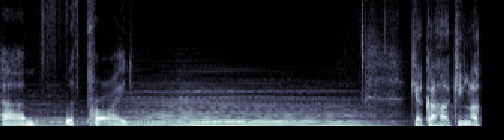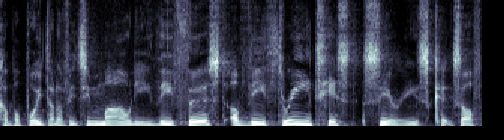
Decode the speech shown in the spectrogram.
um, with pride? Kia kaha ki ngā kapa poi tarawhiti Māori. The first of the three test series kicks off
